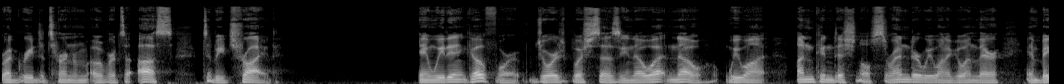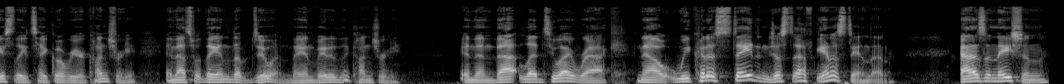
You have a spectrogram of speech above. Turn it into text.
agreed to turn him over to us to be tried. And we didn't go for it. George Bush says, you know what? No, we want unconditional surrender. We want to go in there and basically take over your country. And that's what they ended up doing. They invaded the country. And then that led to Iraq. Now, we could have stayed in just Afghanistan then. As a nation,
